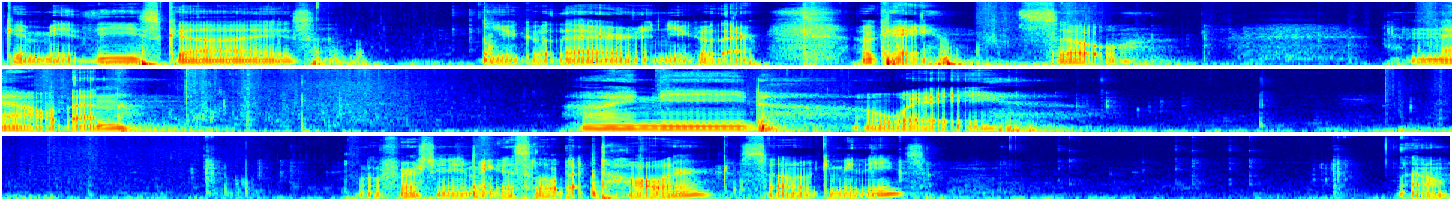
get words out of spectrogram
Give me these guys. You go there, and you go there. Okay, so now then, I need a way. Well, first I need to make this a little bit taller, so give me these. Oh.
